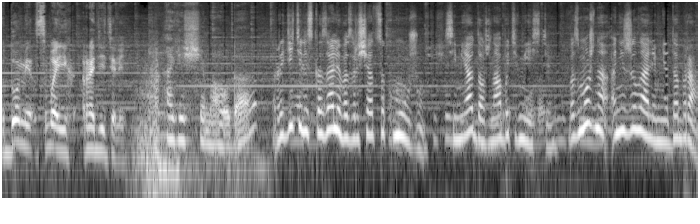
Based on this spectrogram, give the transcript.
в доме своих родителей. Родители сказали возвращаться к мужу. Семья должна быть вместе. Возможно, они желали мне добра.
